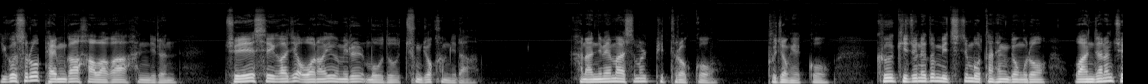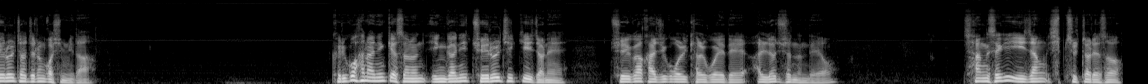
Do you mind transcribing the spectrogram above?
이것으로 뱀과 하와가 한 일은 죄의 세 가지 원어의 의미를 모두 충족합니다. 하나님의 말씀을 비틀었고 부정했고 그 기준에도 미치지 못한 행동으로 완전한 죄를 저지른 것입니다. 그리고 하나님께서는 인간이 죄를 짓기 이전에 죄가 가지고 올 결과에 대해 알려주셨는데요. 창세기 2장 17절에서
